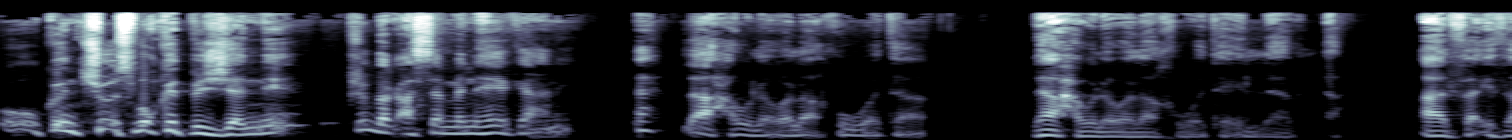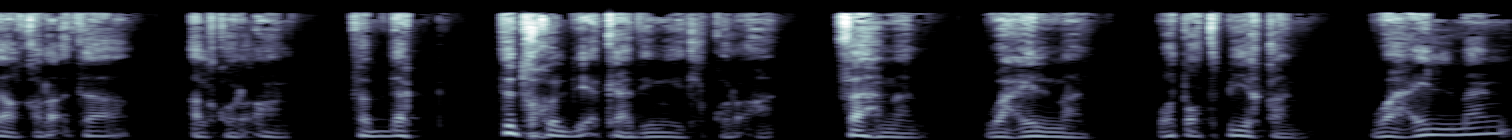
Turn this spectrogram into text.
وكنت شو اسمه كنت بالجنة. شو بدك أحسن من هيك يعني؟ إيه لا حول ولا قوة لا حول ولا قوة إلا بالله. قال فإذا قرأت القرآن فبدك تدخل بأكاديمية القرآن فهما وعلما وتطبيقا وعلما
